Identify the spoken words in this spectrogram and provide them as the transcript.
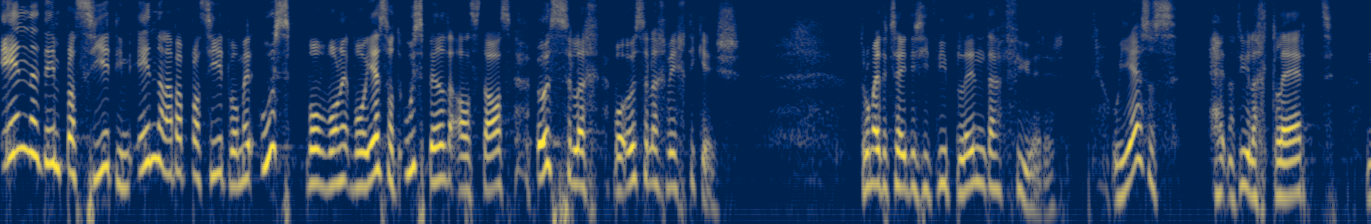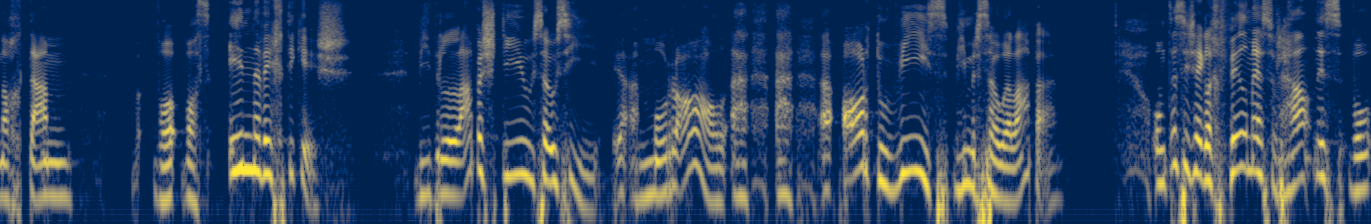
innen passiert, im Innenleben passiert, wo, wir aus, wo, wo, wo Jesus ausbilden als das, äußerlich, was äußerlich wichtig ist. Darum hat er gesagt, ihr seid wie blinde Führer. Und Jesus hat natürlich gelernt, nach dem, was innen wichtig ist wie der Lebensstil soll sein soll, eine Moral, eine, eine Art und Weise, wie wir leben sollen. Und das ist eigentlich viel mehr ein Verhältnis, das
